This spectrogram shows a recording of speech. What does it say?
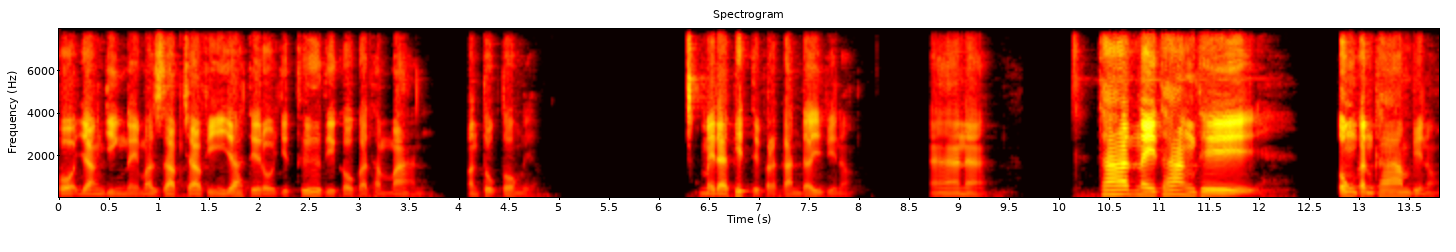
พาะอย่างยิ่งในมัสยิดชาฟียะห์ที่เราจิตถือที่เขากระทำมานี่มันถูกตรงแล้วไม่ได้พิษแต่ประการใดพี่น้องอ่านะถ้าในทางที่ ตรงกันข้ามพี่น้อง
